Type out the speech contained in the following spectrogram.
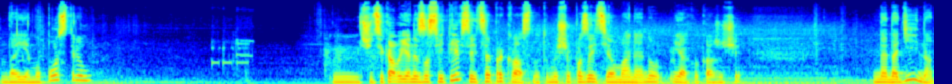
Даємо постріл. Що цікаво, я не засвітився, і це прекрасно, тому що позиція у мене, ну, м'яко кажучи, ненадійна.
